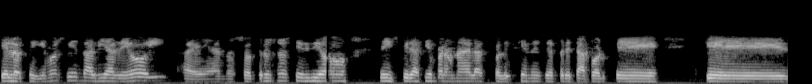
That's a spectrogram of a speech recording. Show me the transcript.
que lo seguimos viendo a día de hoy. Eh, a nosotros nos sirvió de inspiración para una de las colecciones de Preta Porte que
